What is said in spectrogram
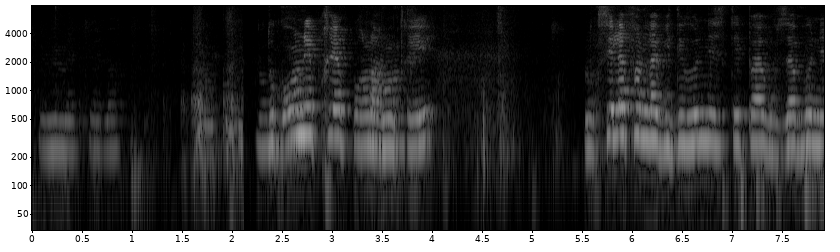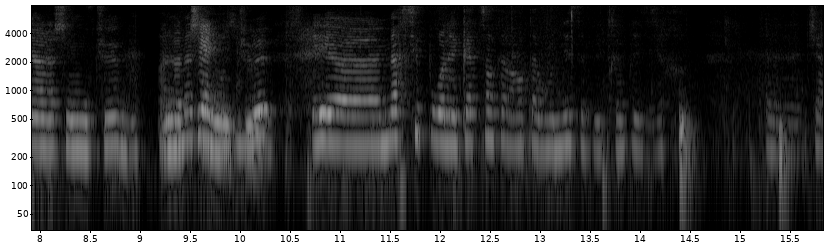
Je vais le mettre là. Donc on est prêt pour la rentrée. Donc c'est la fin de la vidéo. N'hésitez pas à vous abonner à la chaîne YouTube, à notre chaîne YouTube. Et euh, merci pour les 440 abonnés, ça fait très plaisir. Euh, ciao.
